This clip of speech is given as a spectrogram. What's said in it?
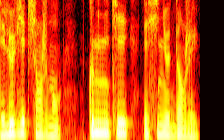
les leviers de changement, communiquer les signaux de danger.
